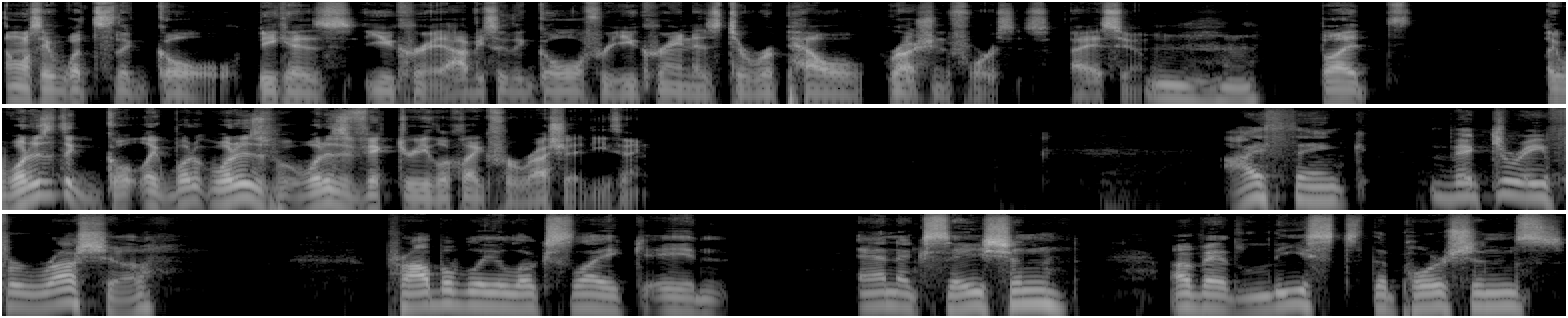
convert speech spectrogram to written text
I don't want to say what's the goal because Ukraine obviously the goal for Ukraine is to repel Russian forces. I assume, Mm-hmm. but like, what is the goal? Like, what what is what does victory look like for Russia? Do you think? I think victory for Russia probably looks like an annexation of at least the portions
